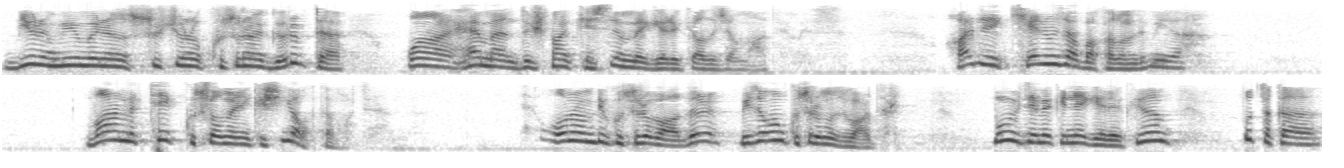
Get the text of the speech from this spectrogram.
Bir müminin suçunu kusurunu görüp de ona hemen düşman kesilme gerekiyor adı cemaatimiz. Hadi kendimize bakalım değil mi ya? Var mı tek kusur olmayan kişi? Yok da Onun bir kusuru vardır. Bizim on kusurumuz vardır. Bu demek ki ne gerekiyor? Mutlaka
